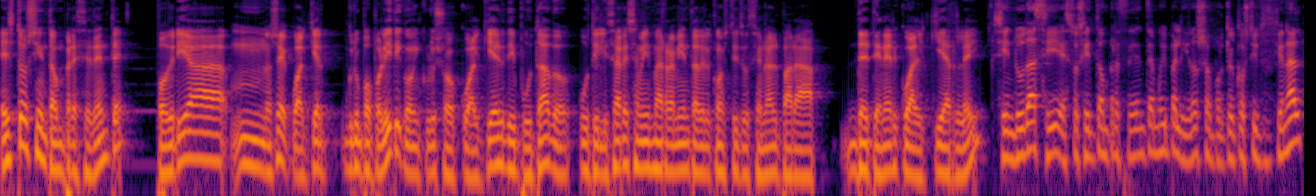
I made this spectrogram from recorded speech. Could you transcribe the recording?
¿Esto sienta un precedente? ¿Podría, mm, no sé, cualquier grupo político, incluso cualquier diputado, utilizar esa misma herramienta del Constitucional para detener cualquier ley? Sin duda, sí. Esto sienta un precedente muy peligroso, porque el Constitucional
